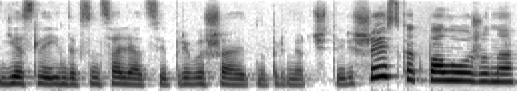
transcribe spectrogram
если индекс инсоляции превышает, например, 4,6, как положено,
